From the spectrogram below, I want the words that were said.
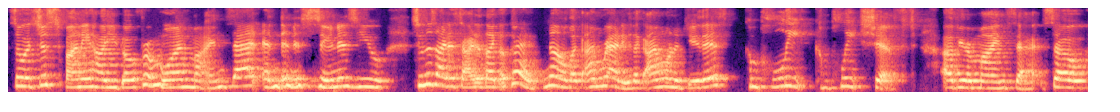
So it's just funny how you go from one mindset and then as soon as you as soon as i decided like okay no like i'm ready like i want to do this complete complete shift of your mindset. So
